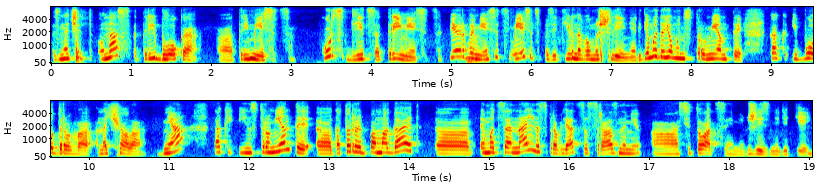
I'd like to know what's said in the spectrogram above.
Значит, у нас три блока, а, три месяца. Курс длится три месяца. Первый месяц – месяц позитивного мышления, где мы даем инструменты как и бодрого начала дня, так и инструменты, э, которые помогают э, эмоционально справляться с разными а, ситуациями в жизни детей.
